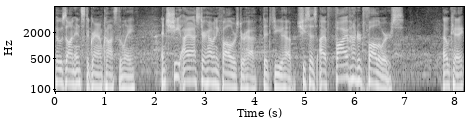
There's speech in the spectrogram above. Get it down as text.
who's on Instagram constantly, and she, I asked her how many followers do you have? Did you have? She says I have 500 followers. Okay,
